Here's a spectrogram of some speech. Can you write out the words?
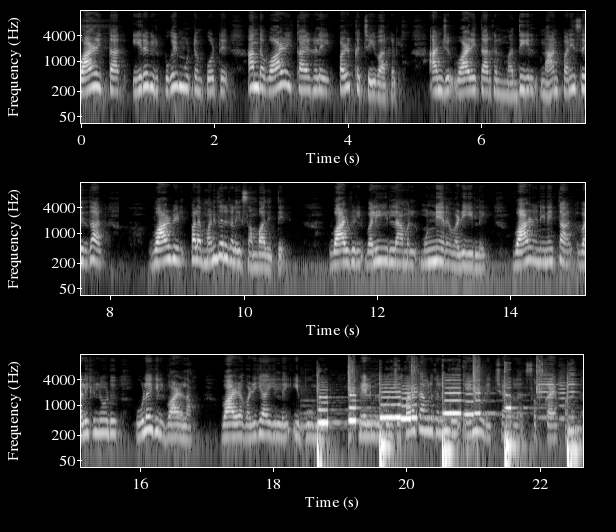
வாழைத்தார் இரவில் புகைமூட்டம் போட்டு அந்த வாழைக்காய்களை பழுக்கச் செய்வார்கள். அன்று வாழைத்தார்கள் மத்தியில் நான் பணி செய்ததால் வாழ்வில் பல மனிதர்களை சம்பாதித்தேன். வாழ்வில் வழி இல்லாமல் முன்னேற வழியில்லை. வாழ நினைத்தால் வழிகளோடு உலகில் வாழலாம். வாழ வழியாயில்லை இப்பூமி. மேலும் இது போன்ற பல தகவல்களுக்கு எங்களுடைய சேனலை சப்ஸ்கிரைப் பண்ணுங்க.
